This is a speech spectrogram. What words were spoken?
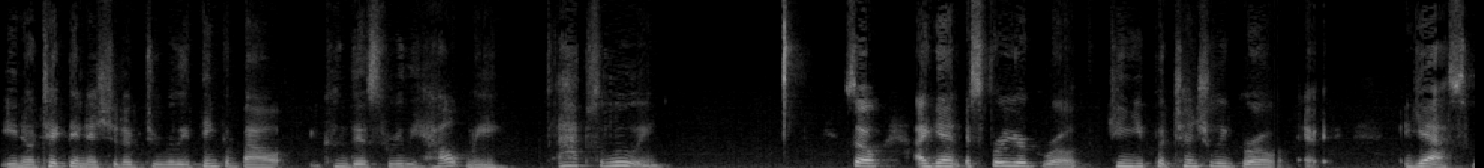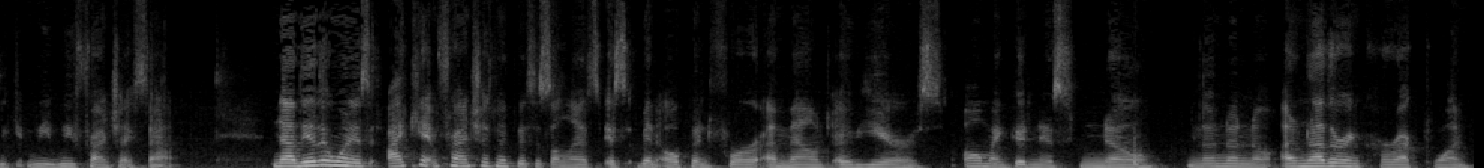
you know, take the initiative to really think about, can this really help me? Absolutely. So again, it's for your growth. Can you potentially grow? Eh, yes, we, we, we franchise that. Now, the other one is I can't franchise my business unless it's been open for amount of years. Oh my goodness, no, no, no, no. Another incorrect one.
